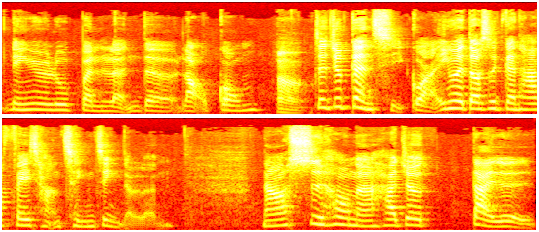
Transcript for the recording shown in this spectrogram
林玉露本人的老公，嗯，这就更奇怪，因为都是跟她非常亲近的人。然后事后呢，她就带着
